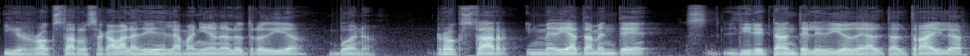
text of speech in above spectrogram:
y Rockstar lo sacaba a las 10 de la mañana el otro día. Bueno, Rockstar inmediatamente, directamente le dio de alta al tráiler.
